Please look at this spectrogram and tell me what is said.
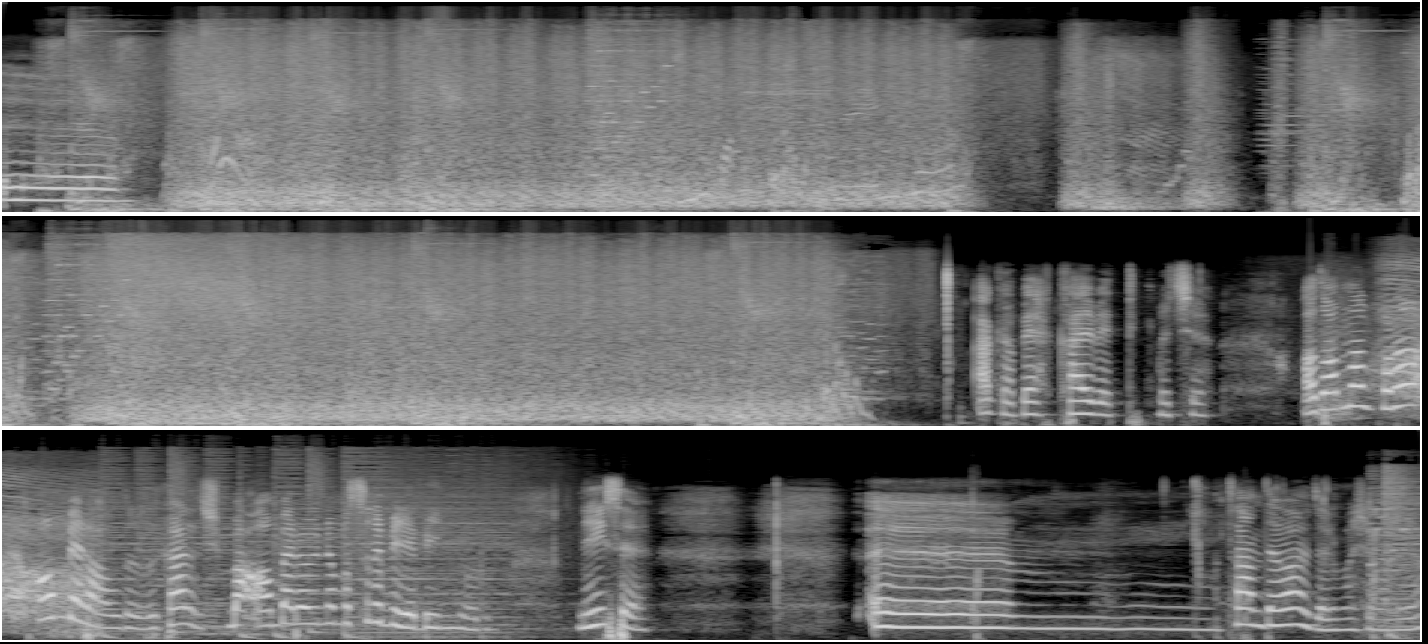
Ee, Aga be kaybettik maçı. Adamlar bana Amber aldırdı kardeşim. Ben Amber oynamasını bile bilmiyorum. Neyse. Ee, tamam devam edelim aşamalıya.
